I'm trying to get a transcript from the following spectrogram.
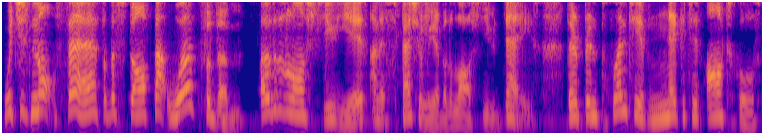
which is not fair for the staff that work for them. Over the last few years, and especially over the last few days, there have been plenty of negative articles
